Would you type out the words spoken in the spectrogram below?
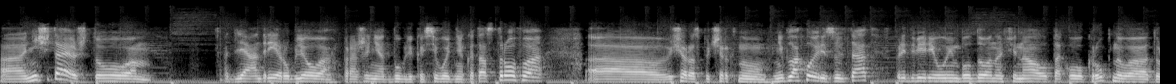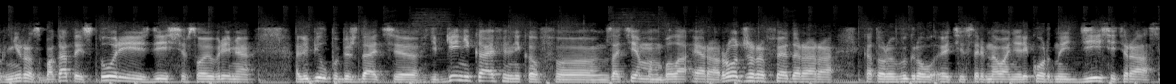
Не считаю, что для Андрея Рублева поражение от Бублика сегодня катастрофа. А, еще раз подчеркну, неплохой результат в преддверии Уимблдона, финал такого крупного турнира с богатой историей. Здесь в свое время любил побеждать э, Евгений Кафельников. Э, затем была эра Роджера Федерера, который выиграл эти соревнования рекордные 10 раз.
